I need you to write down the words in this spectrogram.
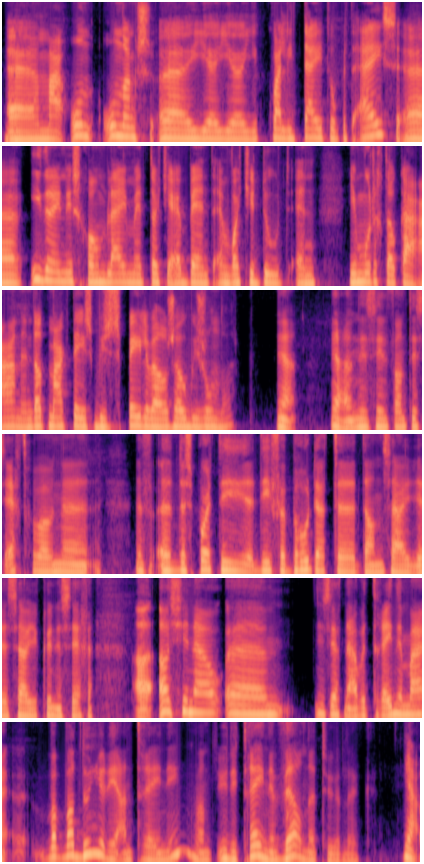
Eh, maar on- ondanks eh, je, je, je kwaliteit op het ijs, eh, iedereen is gewoon blij met dat je er bent en wat je doet. En je moedigt elkaar aan. En dat maakt deze spelen wel zo bijzonder. Ja, ja in de zin van het is echt gewoon eh, de, de sport die, die verbroedert, eh, dan zou je, zou je kunnen zeggen. Als je nou, ehm, je zegt nou we trainen, maar eh, wat, wat doen jullie aan training? Want jullie trainen wel natuurlijk. Ja,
